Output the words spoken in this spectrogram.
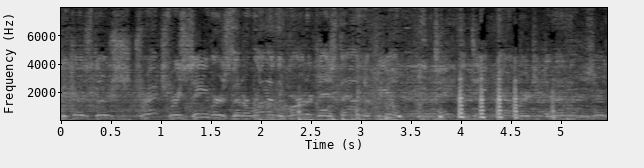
because there's stretch receivers that are running the verticals down the field. Take the deep coverage, and then there's. there's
